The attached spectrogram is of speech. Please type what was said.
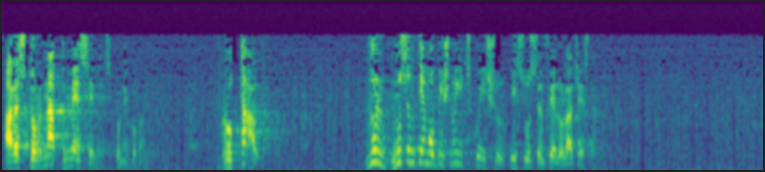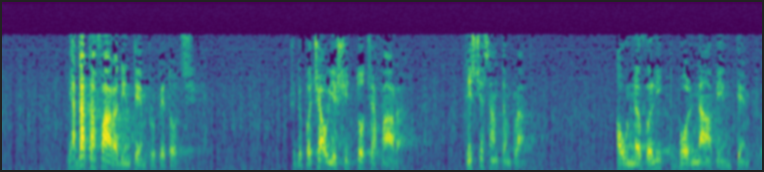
A răsturnat mesele, spune cuvântul. Brutal. Nu, nu suntem obișnuiți cu Isus, Isus în felul acesta. I-a dat afară din templu pe toți. Și după ce au ieșit toți afară, știți ce s-a întâmplat? Au năvălit bolnavi în templu.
